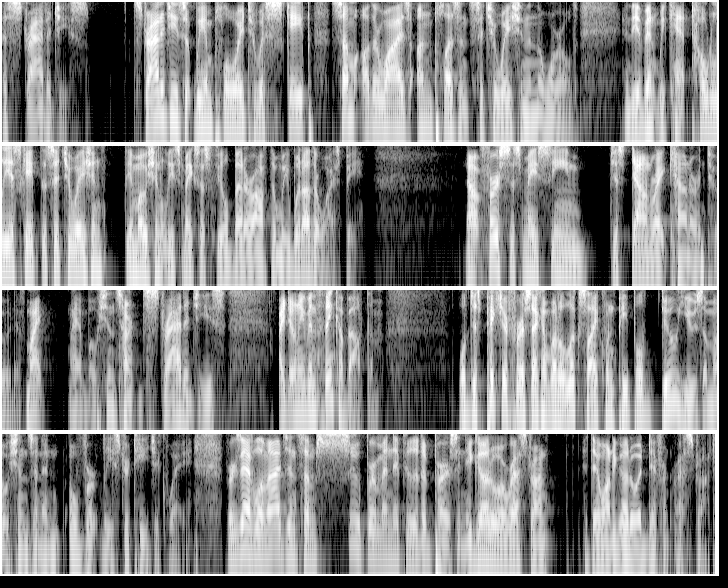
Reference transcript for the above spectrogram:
as strategies. Strategies that we employ to escape some otherwise unpleasant situation in the world. In the event we can't totally escape the situation, the emotion at least makes us feel better off than we would otherwise be. Now, at first, this may seem just downright counterintuitive. My, my emotions aren't strategies, I don't even think about them. Well, just picture for a second what it looks like when people do use emotions in an overtly strategic way. For example, imagine some super manipulative person. You go to a restaurant, if they want to go to a different restaurant.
